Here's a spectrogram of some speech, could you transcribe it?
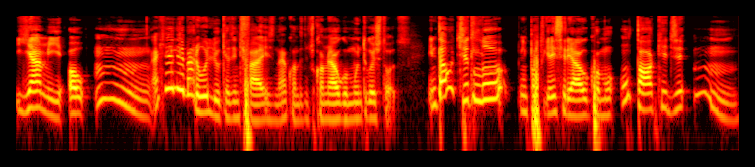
yummy ou hum, aquele barulho que a gente faz, né, quando a gente come algo muito gostoso. Então o título em português seria algo como um toque de hum.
